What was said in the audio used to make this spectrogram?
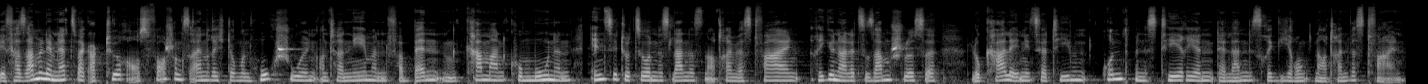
Wir versammeln im Netzwerk Akteure aus Forschungseinrichtungen, Hochschulen, Unternehmen, Verbänden, Kammern, Kommunen, Institutionen des Landes Nordrhein-Westfalen, regionale Zusammenschlüsse, lokale Initiativen und Ministerien der Landesregierung Nordrhein-Westfalen.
